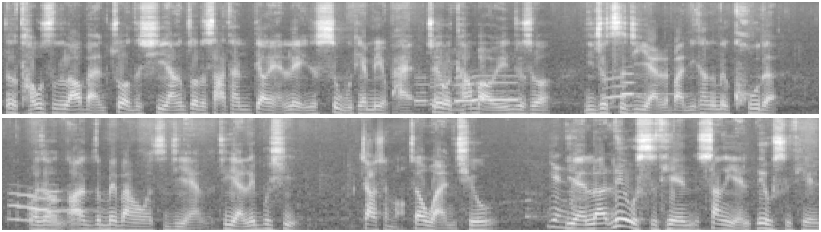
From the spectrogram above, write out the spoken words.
那个投资的老板坐着夕阳，坐着沙滩掉眼泪，四五天没有拍。最后唐宝云就说：“你就自己演了吧，你看看那哭的。”我说：“啊，这没办法，我自己演了，就演了一部戏叫什么？叫《晚秋》，演演了六十天，上演六十天，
